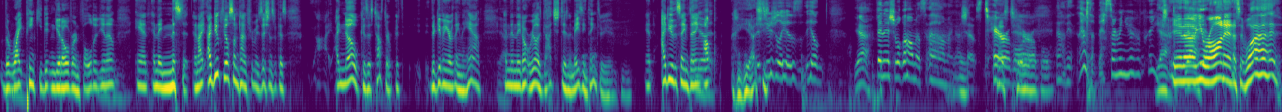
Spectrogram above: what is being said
the right pinky didn't get over and folded. You know, mm-hmm. And and they missed it. And I I do feel sometimes for musicians because I, I know because it's tough. They're it's, they're giving everything they have, and then they don't realize God just did an amazing thing through you. Mm-hmm. And I do the same thing. do I'll- it. yeah, It's usually his. He'll Yeah. finish. We'll go home. He'll say, "Oh my gosh, that was terrible." that's terrible. And I'll be like, "That was the best sermon you ever preached." Yeah. You know, you were on it. I said, what?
